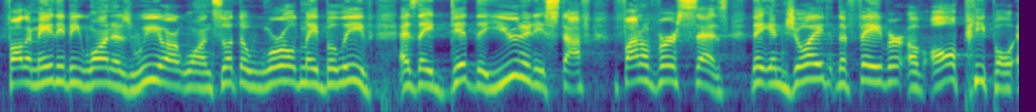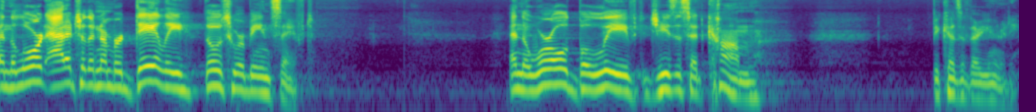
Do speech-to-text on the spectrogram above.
Father, may they be one as we are one, so that the world may believe. As they did the unity stuff, the final verse says, they enjoyed the favor of all people, and the Lord added to their number daily those who were being saved. And the world believed Jesus had come because of their unity,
